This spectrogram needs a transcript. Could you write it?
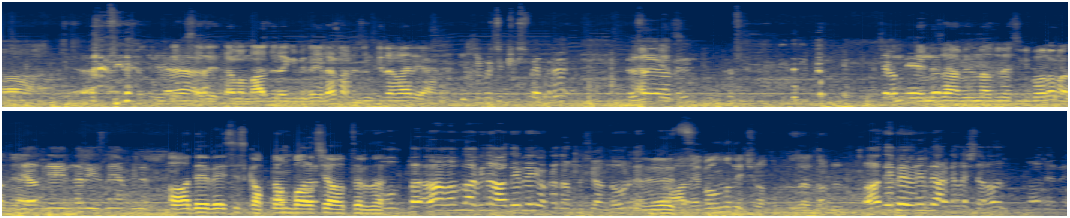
Aa, Ya. değil. Tamam mazure gibi değil ama bizimki de var yani. İki buçuk üç metre. Özay Herkes- abinin canlı Deniz yayınları, abinin mazuresi gibi olamaz yani. canlı yayınları izleyen bilir. ADB'siz kaptan Oltlar- balçağa oturdu. Oltlar- ha vallahi bir de ADB yok adamda şu an doğru dedin. Evet. ADB olmadığı için oturdu zaten. ADB önemli arkadaşlar alın ADB.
